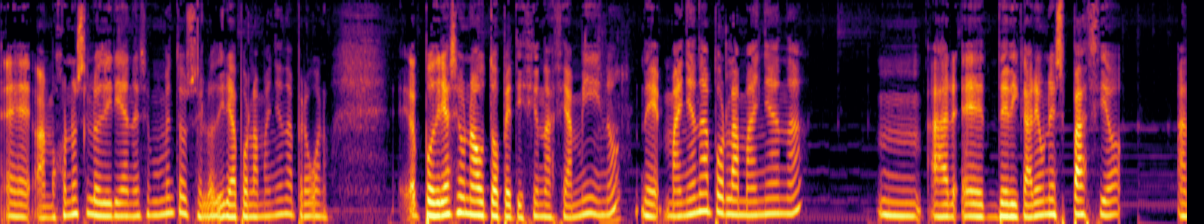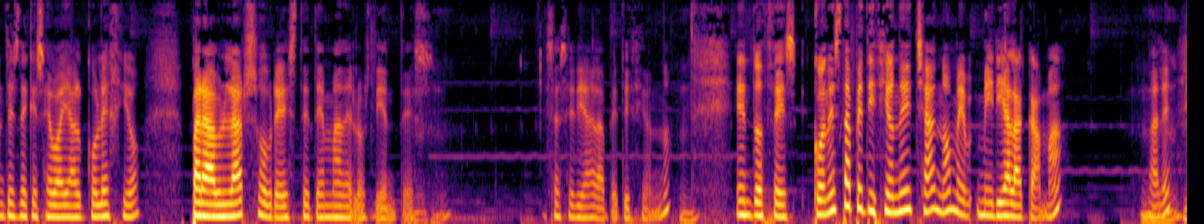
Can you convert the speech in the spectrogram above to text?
eh, a lo mejor no se lo diría en ese momento, se lo diría por la mañana, pero bueno, eh, podría ser una autopetición hacia mí, ¿no? De mañana por la mañana mm, eh, dedicaré un espacio antes de que se vaya al colegio para hablar sobre este tema de los dientes. Esa sería la petición, ¿no? Entonces, con esta petición hecha, ¿no? Me, me iría a la cama, ¿vale? Ujú.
